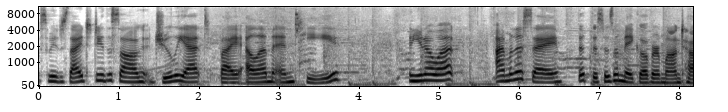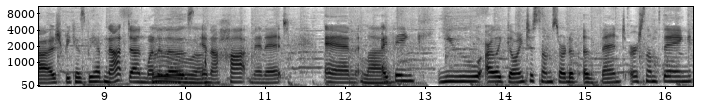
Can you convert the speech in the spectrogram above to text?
So we decided to do the song Juliet by LMNT. And you know what? I'm going to say that this is a makeover montage because we have not done one of those in a hot minute. And Love. I think you are like going to some sort of event or something,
